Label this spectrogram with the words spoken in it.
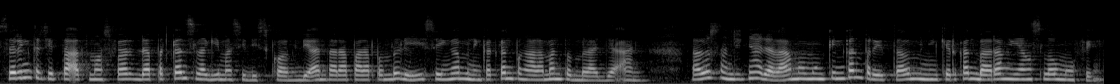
Sering tercipta atmosfer dapatkan selagi masih diskon di antara para pembeli sehingga meningkatkan pengalaman pembelajaran. Lalu selanjutnya adalah memungkinkan peritel menyingkirkan barang yang slow moving.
